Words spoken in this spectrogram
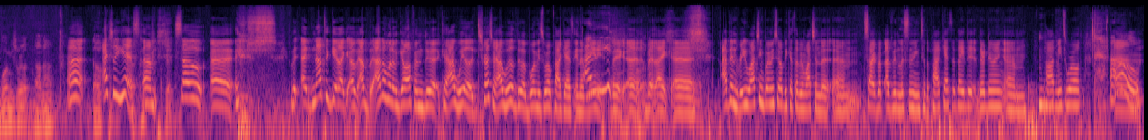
Boy Meets World? No, no. Uh, Oh. actually, yes. Um, so, uh, but uh, not to get like, uh, I, I don't want to go off and do it. Cause I will. Trust me, I will do a Boy Meets World podcast in a minute. But, uh, but like, uh, I've been rewatching Boy Meets World because I've been watching the. Um, sorry, but I've been listening to the podcast that they did. They're doing um, Pod Meets World. Mm-hmm. Oh. Um,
